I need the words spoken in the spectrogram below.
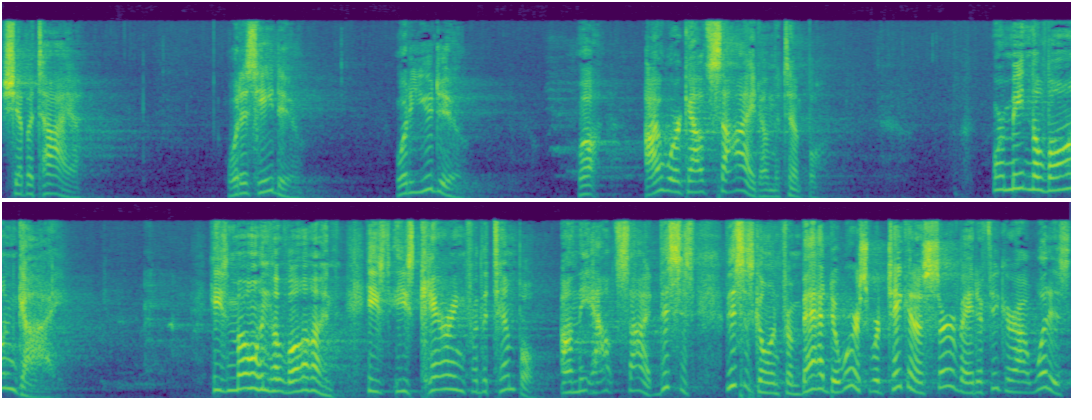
Shabbataiah. What does he do? What do you do? Well, I work outside on the temple. We're meeting the lawn guy. He's mowing the lawn. He's, he's caring for the temple on the outside. This is, this is going from bad to worse. We're taking a survey to figure out what is,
